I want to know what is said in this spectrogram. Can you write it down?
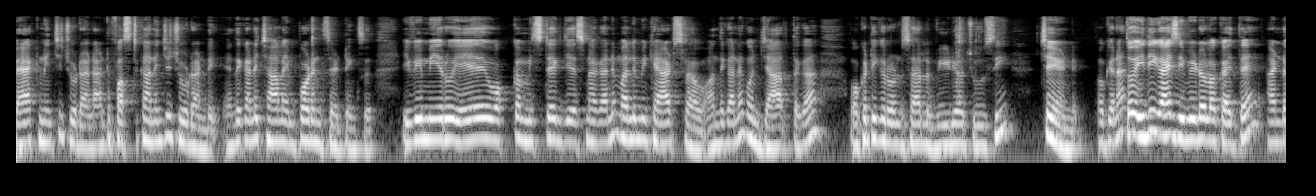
బ్యాక్ నుంచి చూడండి. అంటే ఫస్ట్ కా నుంచి చూడండి. ఎందుకంటే చాలా ఇంపార్టెంట్ సెట్టింగ్స్ ఇవి మీరు ఏ ఒక్క మిస్టేక్ చేసినా కానీ మళ్ళీ మీకు యాడ్స్ రావు. అందుకనే కొంచెం జాగ్రత్తగా ఒకటికి రెండు సార్లు వీడియో చూసి చేయండి. ఓకేనా? సో ఇది గాయస్ ఈ వీడియోలోకి అయితే అండ్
